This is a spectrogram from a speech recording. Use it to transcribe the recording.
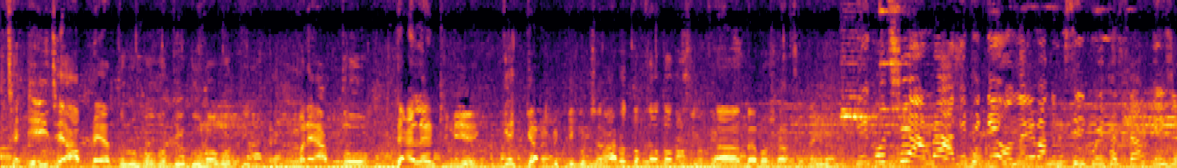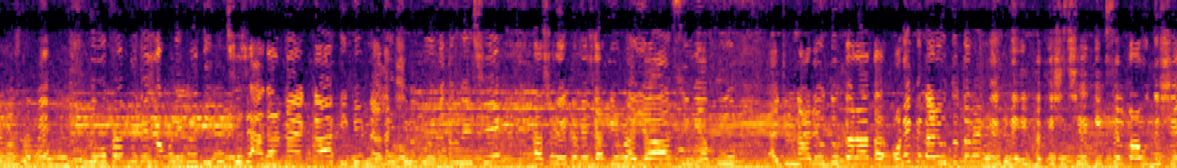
আচ্ছা এই যে আপনি এত রূপবতী গুণবতী মানে এত ট্যালেন্ট নিয়ে কেক কেন বিক্রি করছেন? আরও তো কত ব্যবসা আছে তাই না? কেক হচ্ছে আমরা আগে থেকে অনলাইনের মাধ্যমে সেল করে থাকতাম পেজের মাধ্যমে। তো ওখান থেকে যখন এখানে দেখেছি যে একটা কেকের মেলা হিসেবে পরিণত হয়েছে? তাছাড়া এখানে জাকির ভাইয়া, সিমি আপু, একজন নারী উদ্যোক্তারা তার অনেক নারী উদ্যোক্তারা এখানে এসেছে কেক সেল করার উদ্দেশ্যে।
